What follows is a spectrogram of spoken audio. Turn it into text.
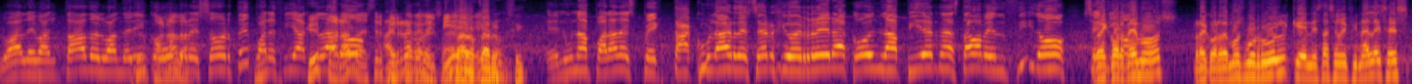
Lo ha levantado el banderín con un resorte, parecía ¿Qué claro. Sergio Herrera con el pie. Claro, claro, sí. En una parada espectacular de Sergio Herrera con la pierna, estaba vencido. recordemos, recordemos Burrul que en estas semifinales es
